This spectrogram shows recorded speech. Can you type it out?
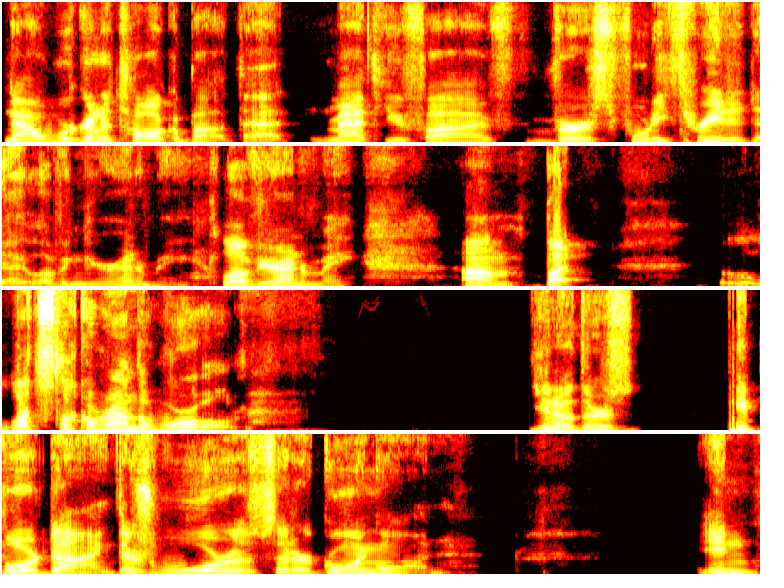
Now, we're going to talk about that, Matthew 5, verse 43 today, loving your enemy. Love your enemy. Um, but let's look around the world. You know, there's people are dying. There's wars that are going on in,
